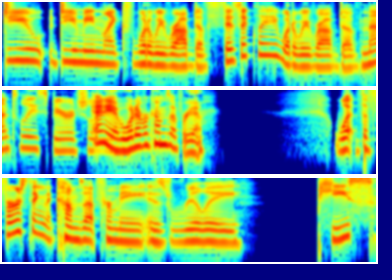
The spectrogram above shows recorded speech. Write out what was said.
do you do you mean like what are we robbed of physically? What are we robbed of mentally, spiritually? Any of whatever comes up for you. What the first thing that comes up for me is really peace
